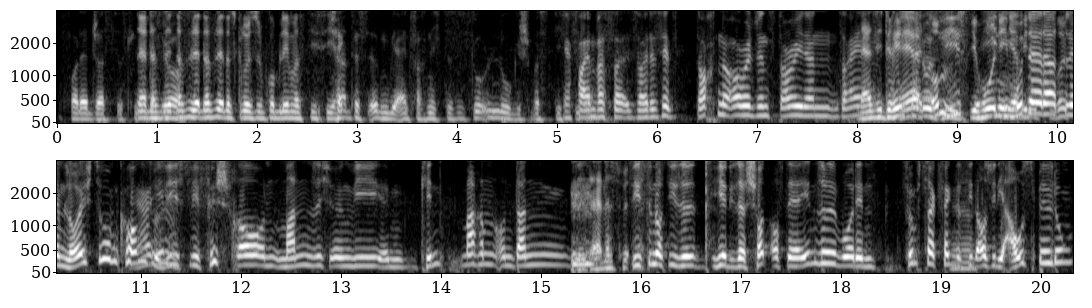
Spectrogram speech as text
vor der Justice League. ja, das, ist- das, ist ja, das ist ja das größte Problem, was DC ich check hat. das irgendwie einfach nicht. Das ist so unlogisch, was die Ja, vor allem, was soll, soll das jetzt doch eine Origin-Story dann sein? Ja, sie drehen Ja, halt du um. siehst, die holen die ja Mutter wieder da zurück. zu dem Leuchtturm kommt. Ja, du eben. siehst, wie Fischfrau und Mann sich irgendwie ein Kind machen und dann Ja, siehst du noch diese hier dieser Shot auf der Insel, wo er den Fünfzack fängt. Das sieht aus wie die Ausbildung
